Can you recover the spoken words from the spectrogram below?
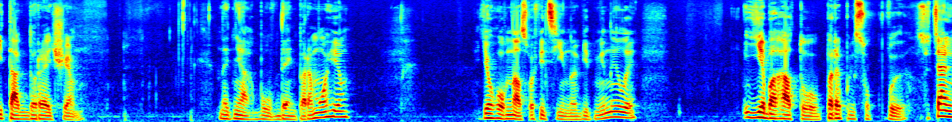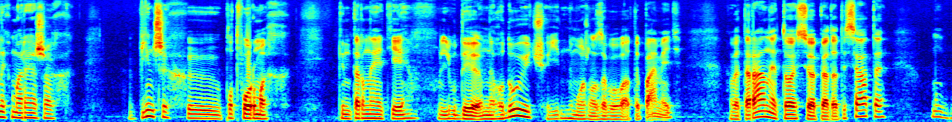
І так, до речі, на днях був День перемоги. Його в нас офіційно відмінили. Є багато переписок в соціальних мережах, в інших е, платформах в інтернеті. Люди негодують, що їм не можна забувати пам'ять. Ветерани, то сьо 5-10. Ну,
